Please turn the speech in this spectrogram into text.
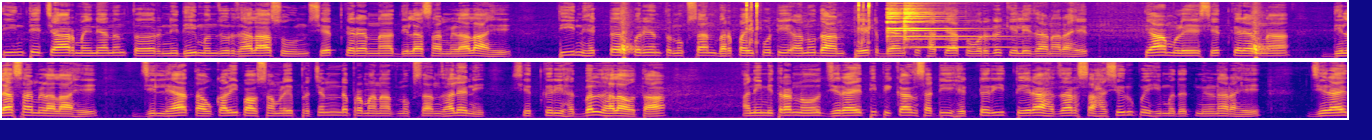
तीन ते चार महिन्यानंतर निधी मंजूर झाला असून शेतकऱ्यांना दिलासा मिळाला आहे. तीन हेक्टरपर्यंत नुकसान भरपाईपोटी अनुदान थेट बँक खात्यात वर्ग केले जाणार आहेत. त्यामुळे शेतकऱ्यांना दिलासा मिळाला आहे. जिल्ह्यात अवकाळी पावसामुळे प्रचंड प्रमाणात नुकसान झाल्याने शेतकरी हतबल झाला होता. आणि मित्रांनो जिरायती पिकांसाठी हेक्टरी तेरा हजार सहाशे रुपये ही मदत मिळणार आहे. जिरायत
